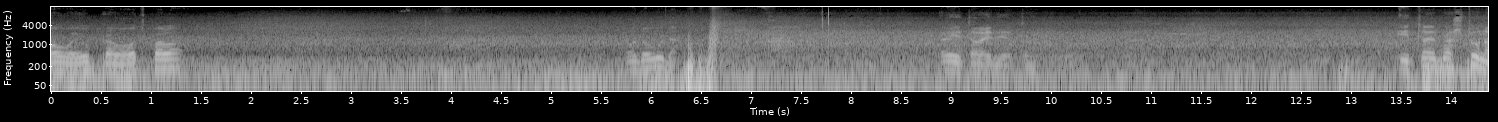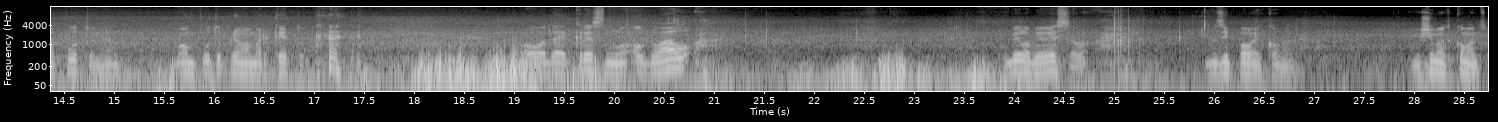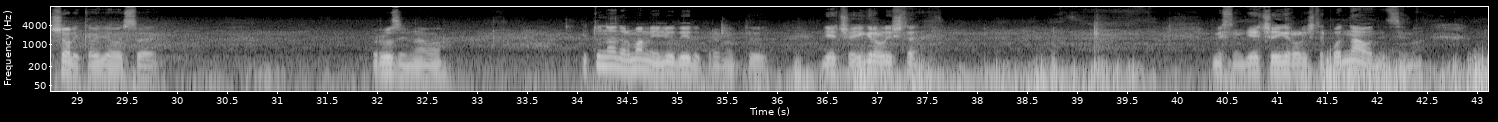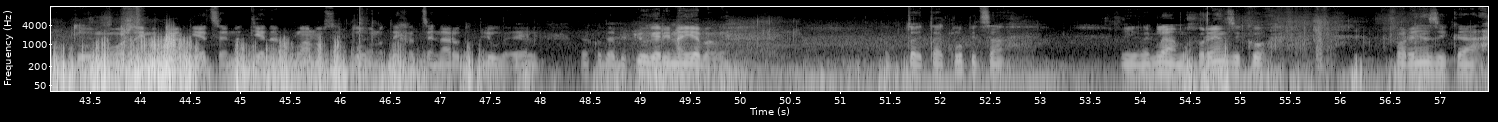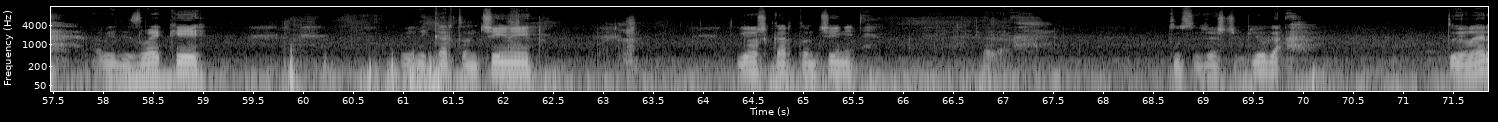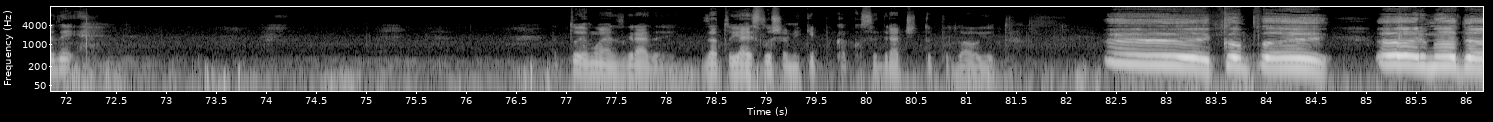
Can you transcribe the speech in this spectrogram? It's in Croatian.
Ovo je upravo otpalo. Od ovuda. Vidite ovaj dio tu. I to je baš tu na putu, ne? Mom putu prema marketu. Ovo da je kresnulo o glavu. Bilo bi veselo. Zip ovaj komad. Još ima komad čelika, vidio ovo sve ruzinavo. I tu najnormalniji ljudi idu prema tu dječje igralište. Mislim, dječje igralište pod navodnicima. Tu možda ima par djece na tjedan, uglavnom se tu ono THC narodu pljuga, jel? Tako da bi pljugeri najebali. To je ta klupica. I da gledamo forenziku. Forenzika vidi zleki, vidi kartončini, još kartončini. Tu se žešće pljuga. Tu je lerdi. A tu je moja zgrada. Zato ja i slušam ekipu kako se drači tu po dva ujutro. Ej, kompaj! Armada!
